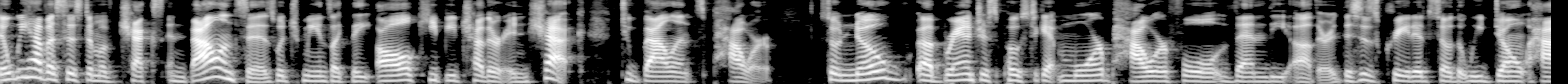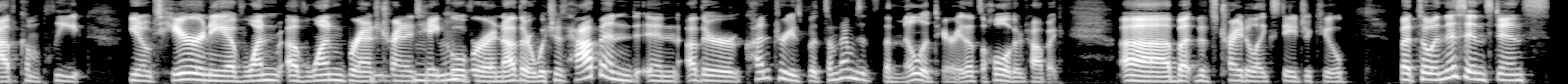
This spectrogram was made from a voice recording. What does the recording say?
then we have a system of checks and balances, which means like they all keep each other in check to balance power. So no uh, branch is supposed to get more powerful than the other. This is created so that we don't have complete, you know, tyranny of one of one branch trying to take Mhm. over another, which has happened in other countries, but sometimes it's the military. That's a whole other topic. Uh, but that's tried to like stage a coup. But so in this instance,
